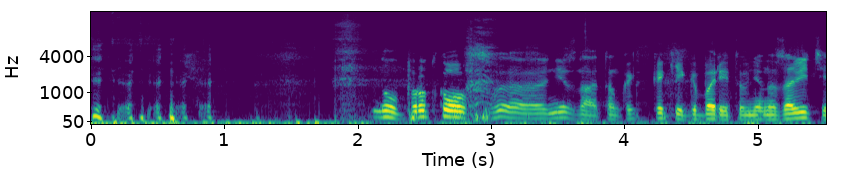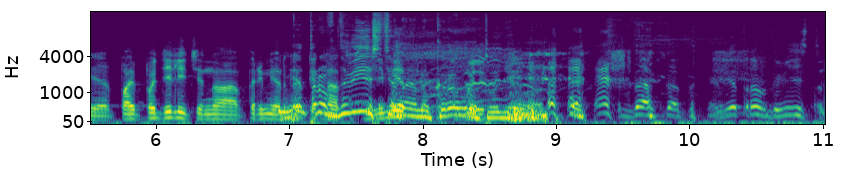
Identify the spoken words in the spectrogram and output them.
Ну, прутков, э, не знаю, там как- какие габариты мне назовите. По- Поделите на примерно Метров 15 200, миллиметров. наверное, крыло у него. Да, да, да. Метров 200.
